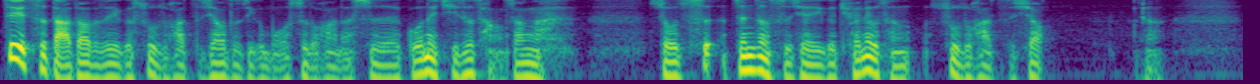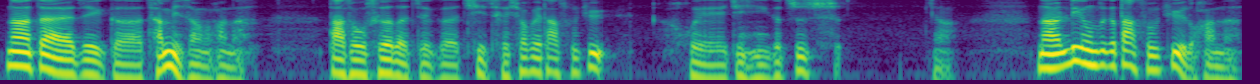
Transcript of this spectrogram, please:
这次打造的这个数字化直销的这个模式的话呢，是国内汽车厂商啊首次真正实现一个全流程数字化直销啊。那在这个产品上的话呢，大搜车的这个汽车消费大数据会进行一个支持啊。那利用这个大数据的话呢，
